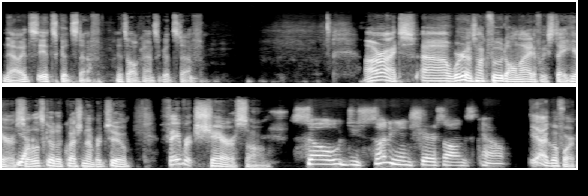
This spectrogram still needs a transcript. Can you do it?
No, it's it's good stuff. It's all kinds of good stuff. All right, uh, we're going to talk food all night if we stay here. So let's go to question number two. Favorite Cher song? So, do Sonny and Cher songs count? Yeah, go for it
